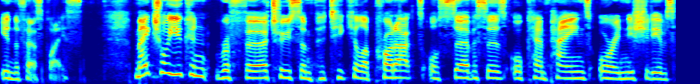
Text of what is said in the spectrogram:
in the first place. Make sure you can refer to some particular products or services or campaigns or initiatives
